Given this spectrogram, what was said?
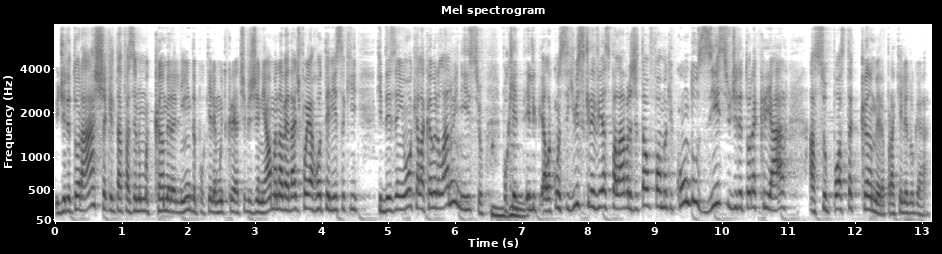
E o diretor acha que ele está fazendo uma câmera linda porque ele é muito criativo e genial, mas na verdade foi a roteirista que, que desenhou aquela câmera lá no início. Uhum. Porque ele, ela conseguiu escrever as palavras de tal forma que conduzisse o diretor a criar a suposta câmera para aquele lugar.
